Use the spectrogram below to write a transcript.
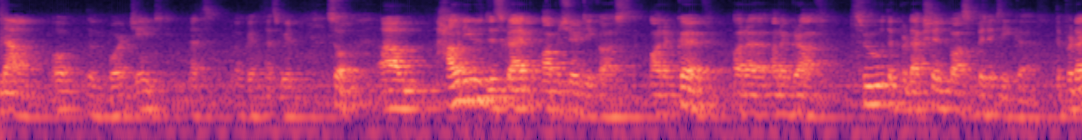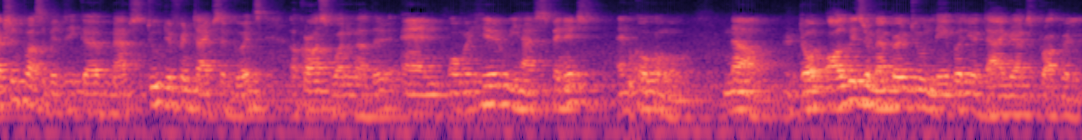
Now, oh, the board changed. That's okay, that's weird. So, um, how do you describe opportunity cost on a curve or a, on a graph? Through the production possibility curve. The production possibility curve maps two different types of goods across one another, and over here we have spinach and kokomo. Now, don't always remember to label your diagrams properly.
